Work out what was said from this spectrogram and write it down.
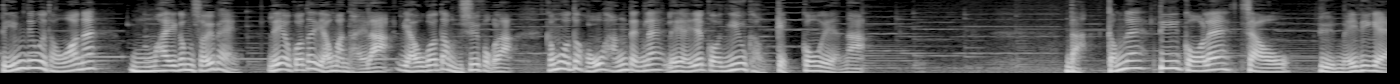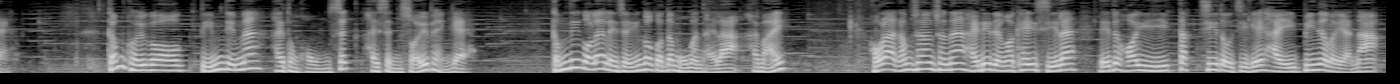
點點嘅圖案咧，唔係咁水平，你又覺得有問題啦，又覺得唔舒服啦，咁我都好肯定咧，你係一個要求極高嘅人啦。嗱，咁咧呢個咧就完美啲嘅。咁佢個點點咧係同紅色係成水平嘅。咁呢個咧，你就應該覺得冇問題啦，係咪？好啦，咁相信咧喺呢兩個 case 咧，你都可以得知道自己係邊一類人啦。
